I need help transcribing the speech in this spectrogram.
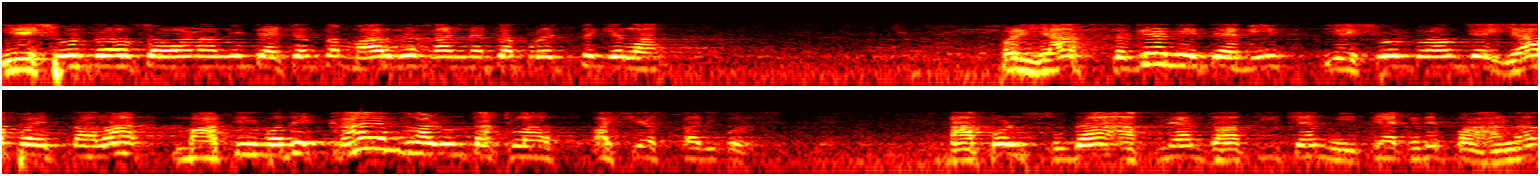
यशवंतराव चव्हाणांनी त्याच्यातला मार्ग काढण्याचा प्रयत्न केला. पण ह्या सगळ्या नेत्यांनी यशवंतरावांच्या या प्रयत्नाला मातीमध्ये कायम काढून टाकलं अशी असणारी परिस्थिती आपण सुद्धा आपल्या जातीच्या नेत्याकडे पाहणं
